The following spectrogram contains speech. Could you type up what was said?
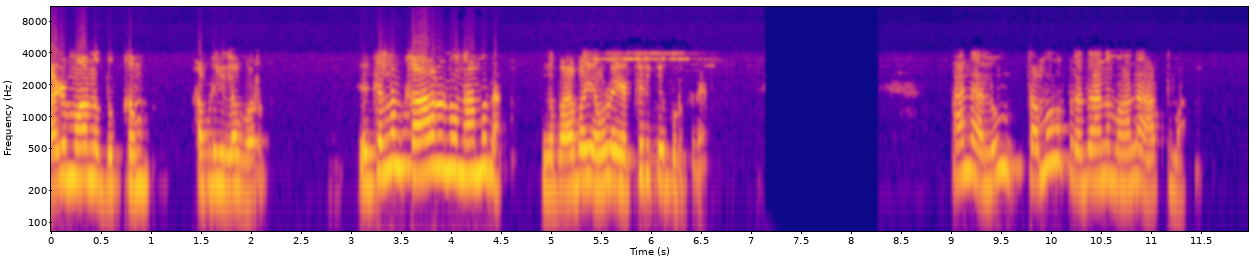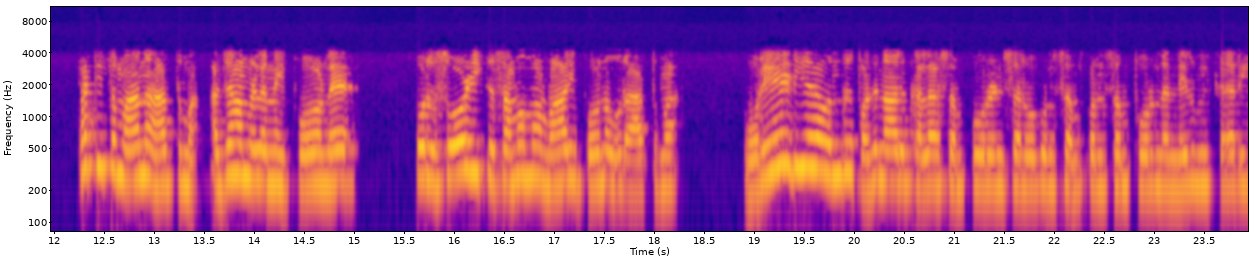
ஆழமான துக்கம் அப்படி எல்லாம் வரும். இதுக்கெல்லாம் காரணம் நாம தான். இங்க பாபா எவ்வளவு எச்சரிக்கை கொடுக்குறார். ஆனாலும் சமூக பிரதானமான ஆத்மா பட்டித்தமான ஆத்மா அஜாமிழனை போல ஒரு சோழிக்கு சமமா மாறி போன ஒரு ஆத்மா ஒரேடியா வந்து பதினாறு கலா சம்பூரன் சர்வகுண சம்பன் சம்பூர்ண நிர்விகாரி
